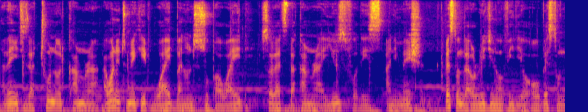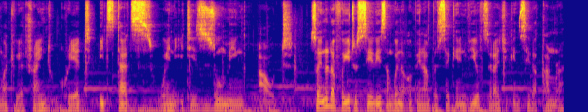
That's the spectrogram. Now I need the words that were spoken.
And then it is a two node camera. I wanted to make it wide but not super wide. So that's the camera I used for this animation. Based on the original video or based on what we are trying to create it starts when it is zooming out so in order for you to see this i'm going to open up a second view so that you can see the camera.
